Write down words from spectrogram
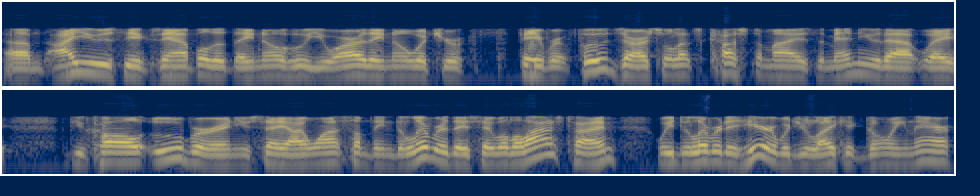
Um, I use the example that they know who you are, they know what your favorite foods are, so let's customize the menu that way. If you call Uber and you say, I want something delivered, they say, Well, the last time we delivered it here, would you like it going there?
